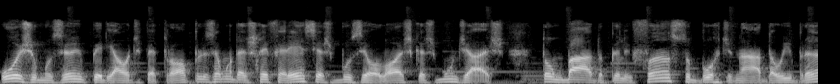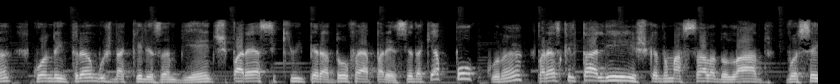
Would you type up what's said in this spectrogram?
Hoje, o Museu Imperial de Petrópolis é uma das referências museológicas mundiais, tombado pelo IFAM, subordinado ao IBRAM. Quando entramos naqueles ambientes, parece que o imperador vai aparecer daqui a pouco, né? Parece que ele está ali, numa sala do lado. Você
